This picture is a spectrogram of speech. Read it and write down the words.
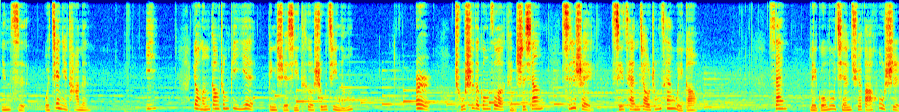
因此我建议他们：一，要能高中毕业并学习特殊技能；二，厨师的工作很吃香，薪水西餐较中餐为高。三，美国目前缺乏护士，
